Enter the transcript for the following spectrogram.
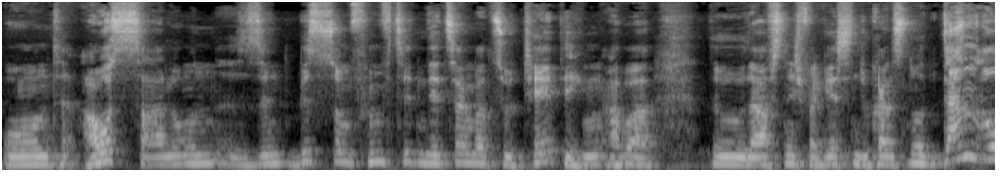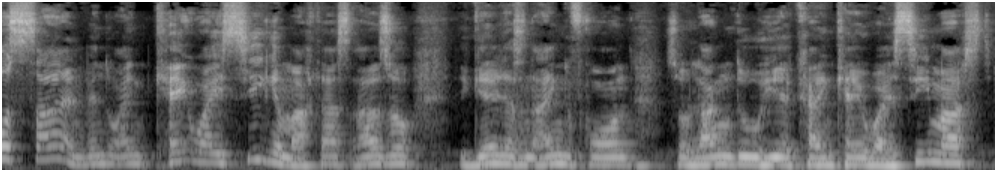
und Auszahlungen sind bis zum 15. Dezember zu tätigen. Aber du darfst nicht vergessen, du kannst nur dann auszahlen, wenn du ein KYC gemacht hast. Also die Gelder sind eingefroren, solange du hier kein KYC machst.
